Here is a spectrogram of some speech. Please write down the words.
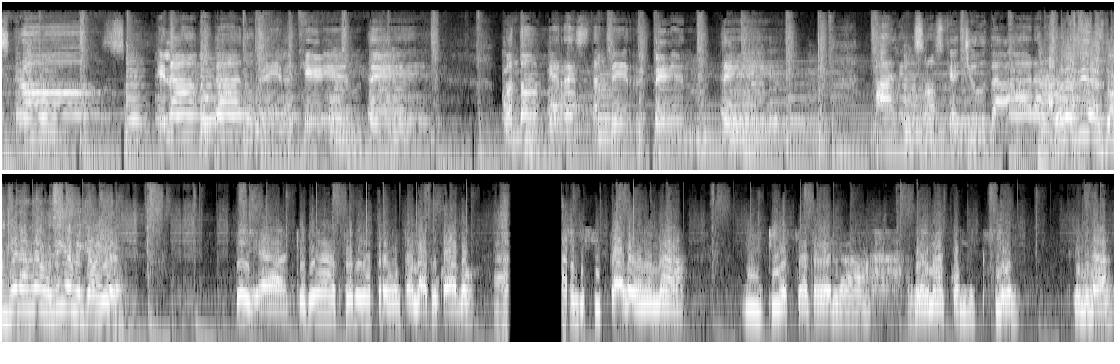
Alex Cross, el abogado de la gente. Cuando te arrestan de repente, Alex Cross te ayudará. Buenos días, ¿con quién hablamos? Dígame, caballero. Sí, ah, quería hacer una pregunta al abogado. Ha solicitado una limpieza de, la, de una convicción criminal.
